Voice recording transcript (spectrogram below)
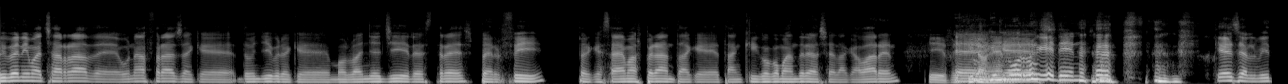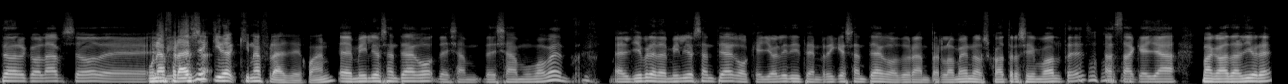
avui venim a xerrar d'una frase que d'un llibre que mos van llegir els tres, per fi, perquè estàvem esperant a que tant Kiko com Andrea se l'acabaren. Sí, Eh, efectivament. Quin que morro és- que tens. que és el mito del col·lapso de... Una Emilio frase? Sa- Quina, quina frase, Juan? Emilio Santiago, deixa'm, deixa'm un moment. El llibre d'Emilio Santiago, que jo li he dit Enrique Santiago durant per lo menos 4 o 5 voltes, hasta que ja m'ha acabat el llibre,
